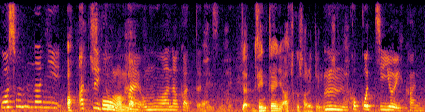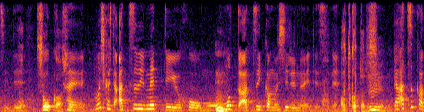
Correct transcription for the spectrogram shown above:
こはそんなにあ暑いとはい、思わなかったですね。じゃあ全体に熱くされてるうんですか、ん心地よい感じで、そうかそう、はい、もしかしたら暑めっていう方もうん。もっと暑いかもしれないですね、暑かったですよ、うん。いや暑かっ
